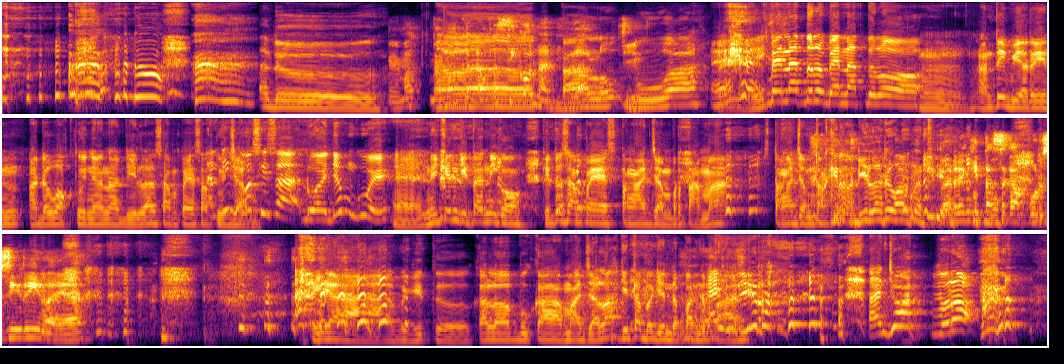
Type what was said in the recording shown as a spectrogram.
Aduh. Memang memang kenapa sih kok Eh, Nadila? Kalau gua, Eh, benat dulu, benat dulu. hmm, nanti biarin ada waktunya Nadila sampai satu Nanti jam. gue sisa 2 jam gue. Eh, ini kan kita nih kok. Kita sampai setengah jam pertama, setengah jam terakhir Nadila doang nanti. Ibaratnya kita sekapur siri lah ya. Iya, begitu. Kalau buka majalah kita bagian depan-depan. Anjir. Lanjut, bro.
